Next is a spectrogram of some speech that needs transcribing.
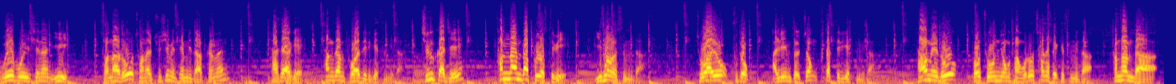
위에 보이시는 이 전화로 전화를 주시면 됩니다. 그러면 자세하게 상담 도와드리겠습니다. 지금까지 탐난다 플러스 TV 이선호였습니다. 좋아요, 구독, 알림 설정 부탁드리겠습니다. 다음에도 더 좋은 영상으로 찾아뵙겠습니다. 감사합니다.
